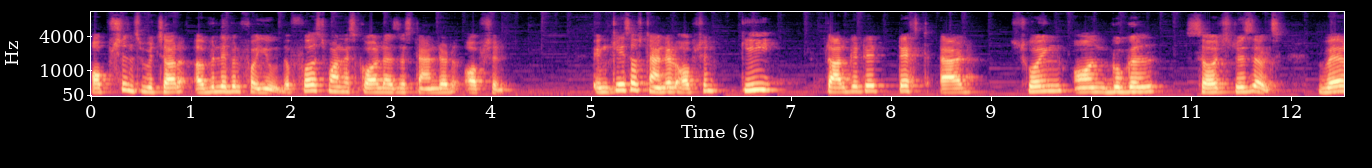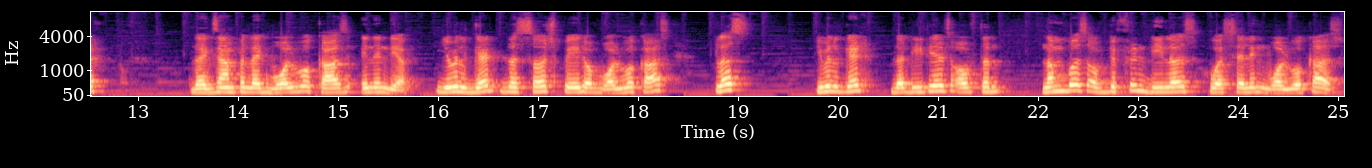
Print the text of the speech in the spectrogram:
options which are available for you. The first one is called as the standard option. In case of standard option key targeted text ad showing on google search results where the example like volvo cars in india you will get the search page of volvo cars plus you will get the details of the numbers of different dealers who are selling volvo cars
